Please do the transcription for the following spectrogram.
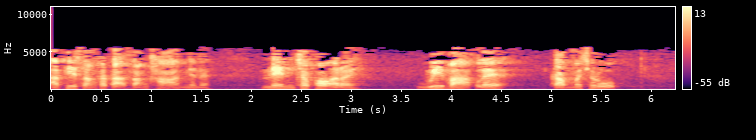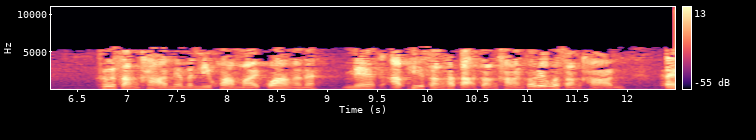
อภิสังคตะสังขารเนี่ยนะเน้นเฉพาะอะไร วิบากและ กรรมมชรูป คือสังขารเนี่ยมันมีความหมายกว้างอะนะแม้อภิสังขตะสังขารก็เรียกว่าสังขาร แต่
